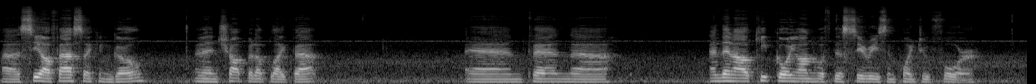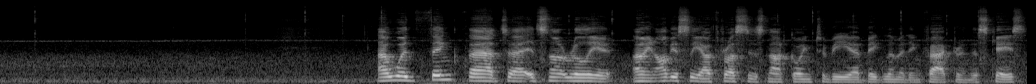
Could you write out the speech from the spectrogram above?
Uh, see how fast I can go, and then chop it up like that and then uh, and then I'll keep going on with this series in 0.24. I would think that uh, it's not really, I mean obviously our thrust is not going to be a big limiting factor in this case.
